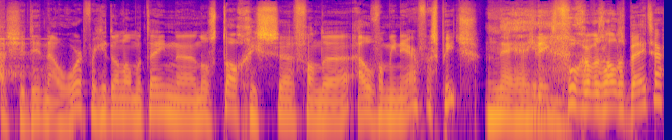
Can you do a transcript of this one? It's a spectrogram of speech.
Als je dit nou hoort, word je dan al meteen eh, nostalgisch eh, van de uil van Minerva speech? Nee. Je denkt, vroeger was alles beter?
